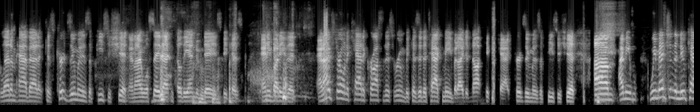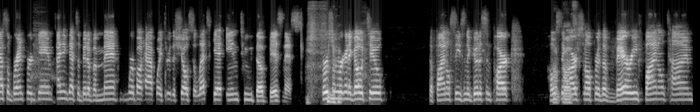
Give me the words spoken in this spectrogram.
let him have at it. Because Kurt Zouma is a piece of shit, and I will say that until the end of days. Because anybody that And I've thrown a cat across this room because it attacked me, but I did not kick a cat. Kurt Zouma is a piece of shit. Um, I mean, we mentioned the Newcastle Brentford game. I think that's a bit of a meh. We're about halfway through the show, so let's get into the business. First one we're going to go to the final season of Goodison Park, hosting God. Arsenal for the very final time.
